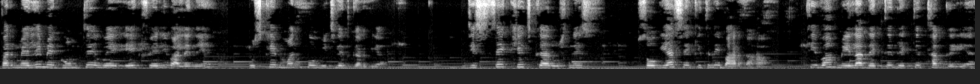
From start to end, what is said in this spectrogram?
पर मेले में घूमते हुए एक फेरी वाले ने उसके मन को विचलित कर दिया, जिससे खींचकर उसने सोगिया से कितनी बार कहा कि वह मेला देखते देखते थक गई है,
